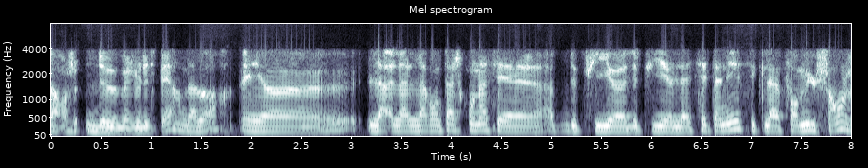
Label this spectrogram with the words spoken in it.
alors, je, de- bah, je l'espère d'abord. Et euh, la- la- l'avantage qu'on a, c'est euh, depuis euh, depuis cette année, c'est que la formule change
